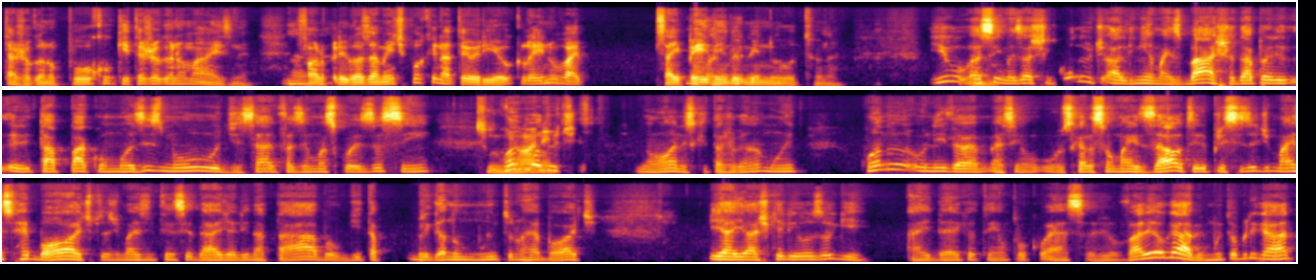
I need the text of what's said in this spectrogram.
tá jogando pouco, que tá jogando mais, né? É. Falo perigosamente porque na teoria o Clay não vai sair não perdendo vai um minuto, né? E o, é. assim, mas acho que quando a linha é mais baixa, dá para ele, ele, tapar com o Moses Moody, sabe? Fazer umas coisas assim. Quinones. Quando o outro time, Quinones, que tá jogando muito. Quando o nível, é, assim, os caras são mais altos, ele precisa de mais rebote, precisa de mais intensidade ali na tábua. O Gui tá brigando muito no rebote. E aí eu acho que ele usa o Gui. A ideia que eu tenho é um pouco essa, viu? Valeu, Gabi, muito obrigado.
